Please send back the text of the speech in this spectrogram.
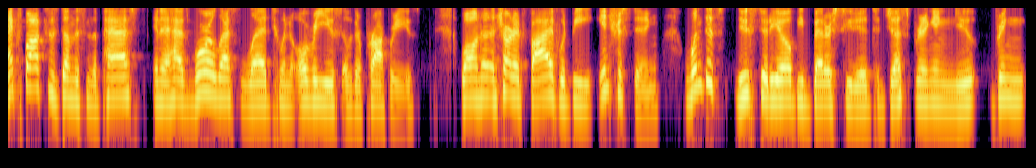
Xbox has done this in the past, and it has more or less led to an overuse of their properties. While an Uncharted 5 would be interesting, wouldn't this new studio be better suited to just bringing new bring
